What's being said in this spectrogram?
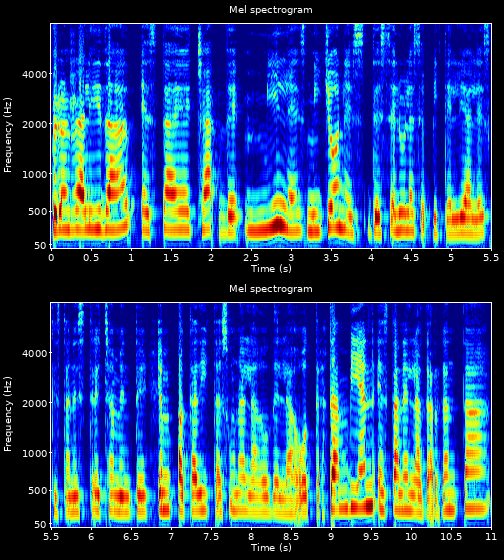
pero en realidad está hecha de miles, millones de células epiteliales que están estrechamente empacaditas una al lado de la otra. También están en la garganta,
